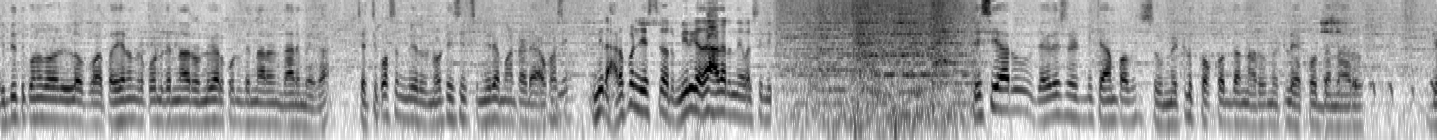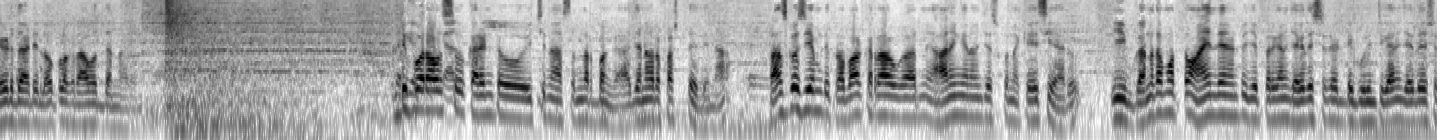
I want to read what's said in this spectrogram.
విద్యుత్ కొనుగోలులో పదిహేను వందల కోట్లు తిన్నారు రెండు వేల కోట్లు తిన్నారని దాని మీద చర్చ కోసం మీరు నోటీస్ ఇచ్చి మీరే మాట్లాడే అవకాశం? మీరు ఆరోపణ చేస్తున్నారు మీరు కదా ఆధారం ఇవ్వాల్సింది. కేసీఆర్ జగదీష్ రెడ్డిని క్యాంప్ ఆఫీస్ మెట్లు తొక్కొద్దన్నారు మెట్లు ఎక్కొద్దన్నారు గేడు దాటి లోపలికి రావద్దన్నారు. ట్వంటీ ఫోర్ అవర్స్ కరెంటు ఇచ్చిన సందర్భంగా జనవరి ఫస్ట్ తేదీన ట్రాన్స్కో సీఎండి ప్రభాకర్ రావు గారిని ఆలింగనం చేసుకున్న కేసీఆర్ ఈ ఘనత మొత్తం ఆయనదేనంటూ చెప్పారు కానీ జగదీష్ రెడ్డి గురించి కానీ జగదీష్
